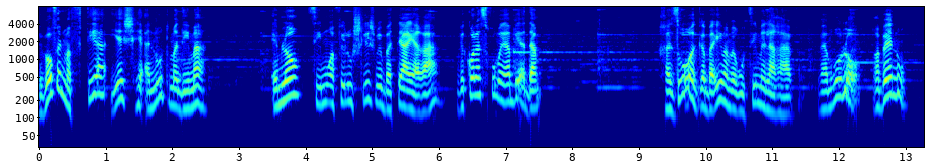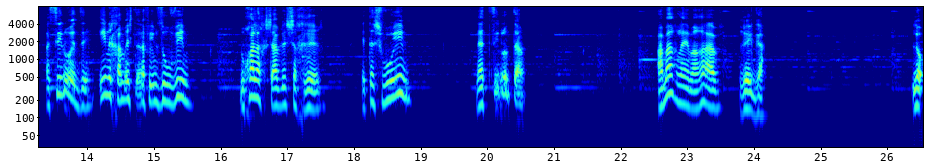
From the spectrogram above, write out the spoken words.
ובאופן מפתיע יש היענות מדהימה. הם לא סיימו אפילו שליש מבתי העיירה, וכל הסכום היה בידם. חזרו הגבאים המרוצים אל הרב, ואמרו לו, רבנו, עשינו את זה, הנה חמשת אלפים זהובים. נוכל עכשיו לשחרר את השבויים, להציל אותם. אמר להם הרב, רגע, לא,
